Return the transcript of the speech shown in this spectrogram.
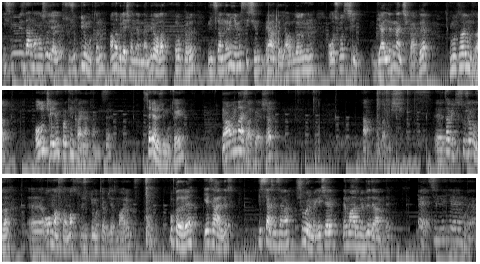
ismimizden anlaşılacağı gibi sucuklu yumurtanın ana bileşenlerinden biri olan tavukların insanların yemesi için veyahut da yavrularının oluşması için diğerlerinden çıkardığı yumurtalarımız var. Oldukça iyi bir protein kaynağı kendisi. Severiz yumurtayı. Devamındaysa arkadaşlar. Ha buradaymış. Ee, tabii ki sucuğumuz var. Ee, olmazsa olmaz sucuklu yumurta yapacağız malum. Bu kadarı yeterlidir. İsterseniz hemen şu bölüme geçelim ve malzememize devam edelim. Evet şimdi gelelim buraya.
